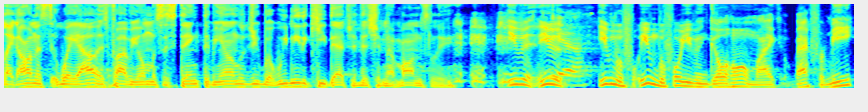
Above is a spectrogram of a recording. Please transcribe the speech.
like honest way out is probably almost extinct to be honest with you. But we need to keep that tradition up, honestly. even even Yeah. even before even before you even go home, like back for me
